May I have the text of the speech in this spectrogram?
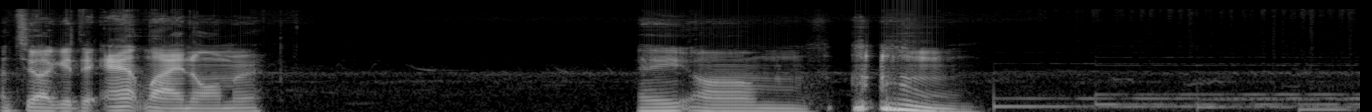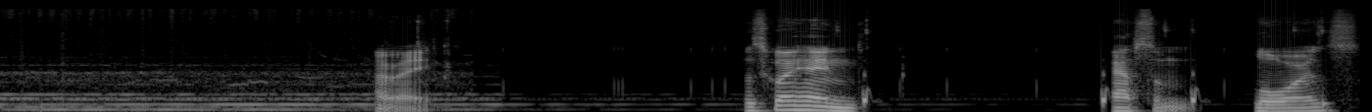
until I get the antlion armor. Hey, um. All right. Let's go ahead and have some floors.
